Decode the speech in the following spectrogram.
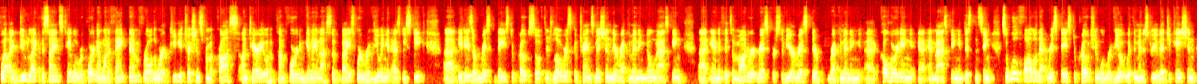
Well, I do like the science table report, and I want to thank them for all the work. Pediatricians from across Ontario have come forward and given us advice. We're reviewing it as we speak. Uh, it is a risk-based approach, so if there's low risk of transmission, they're recommending no masking, uh, and if it's a moderate risk or severe risk, they're recommending uh, cohorting uh, and masking and distancing. So we'll follow that risk-based approach, and we'll review it with the Ministry of Education.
